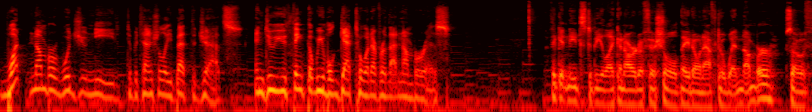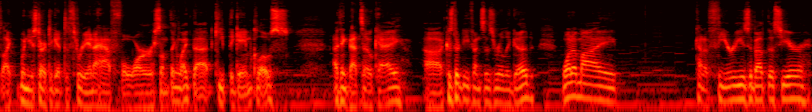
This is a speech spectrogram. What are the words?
What number would you need to potentially bet the Jets? And do you think that we will get to whatever that number is? I think it needs to be like an artificial they don't have to win number. So if like when you start to get to three and a half, four or something like that, keep the game close. I think that's okay because their defense is really good. One of my kind of theories about this year,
